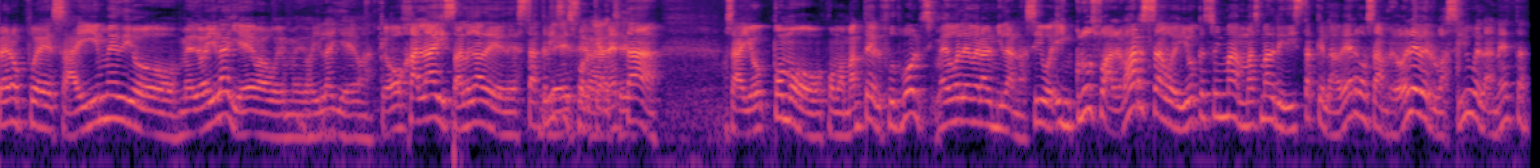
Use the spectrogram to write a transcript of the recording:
Pero pues ahí medio, medio ahí la lleva, güey, medio ahí la lleva. Que ojalá y salga de, de esta crisis, porque bache. neta, o sea, yo como, como amante del fútbol, sí me duele ver al Milan así, güey. Incluso al Barça, güey, yo que soy ma- más madridista que la verga, o sea, me duele verlo así, güey, la neta.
